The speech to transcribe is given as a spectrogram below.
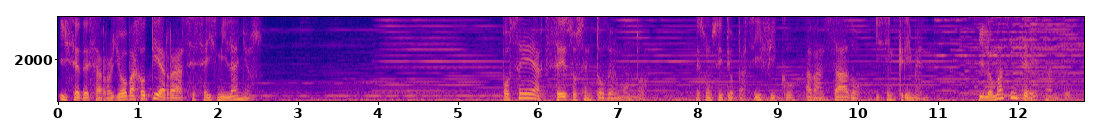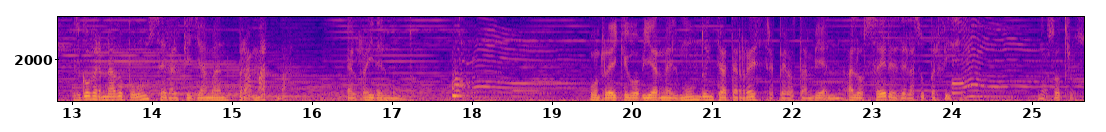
y se desarrolló bajo tierra hace 6.000 años. Posee accesos en todo el mundo. Es un sitio pacífico, avanzado y sin crimen. Y lo más interesante, es gobernado por un ser al que llaman Brahmatma, el rey del mundo. Un rey que gobierna el mundo intraterrestre, pero también a los seres de la superficie, nosotros.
